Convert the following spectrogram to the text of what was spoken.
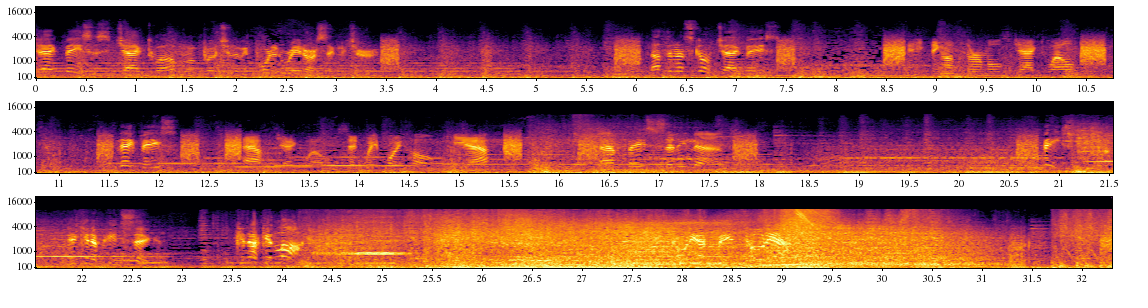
Jag Base, this is Jag 12. I'm approaching the reported radar signature. Nothing on scope, Jag Base. Anything on thermals, Jag 12? neg base. Aft Jagwell, set waypoint home. Yeah? Aft base, setting nav. Base, picking up heat sig. Cannot get lock! Kodiak base, Kodiak!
